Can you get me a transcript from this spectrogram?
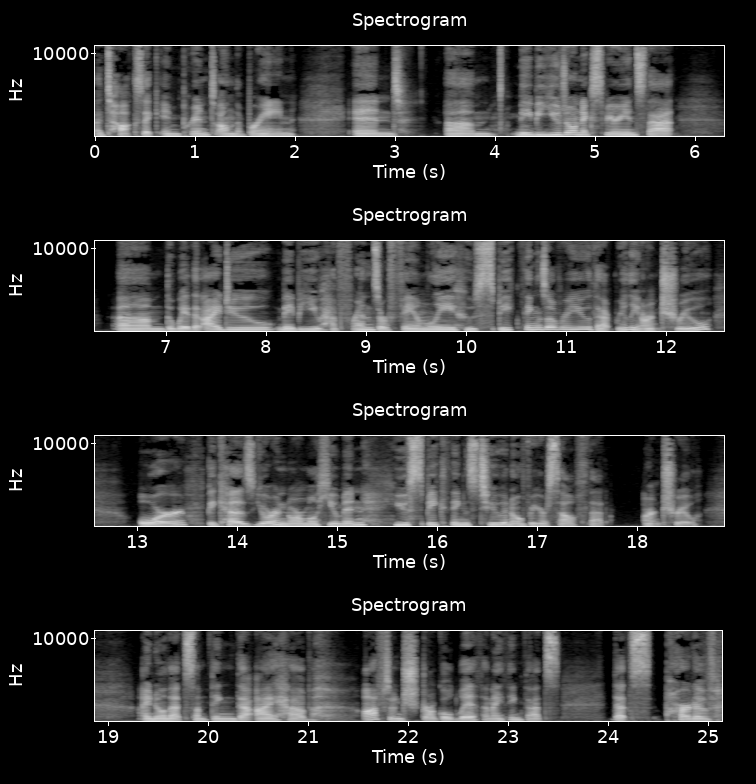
a toxic imprint on the brain. And um, maybe you don't experience that um, the way that I do. Maybe you have friends or family who speak things over you that really aren't true. Or because you're a normal human, you speak things to and over yourself that aren't true. I know that's something that I have often struggled with. And I think that's, that's part of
